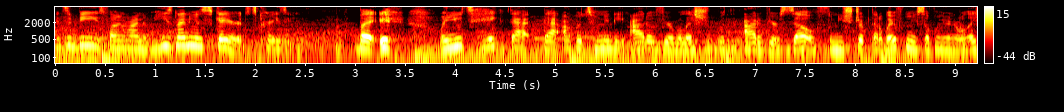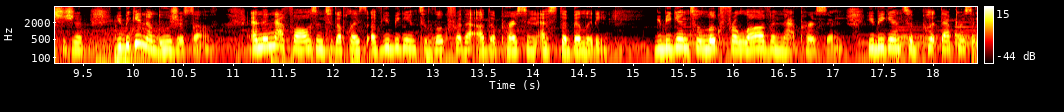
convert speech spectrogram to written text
It's a bee he's flying around him. He's not even scared. It's crazy but when you take that that opportunity out of your relationship with out of yourself when you strip that away from yourself when you're in a relationship you begin to lose yourself and then that falls into the place of you begin to look for that other person as stability you begin to look for love in that person. You begin to put that person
